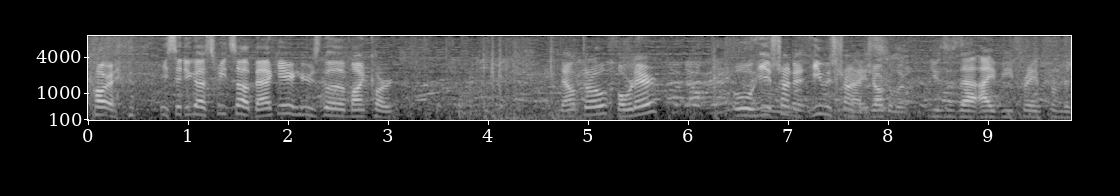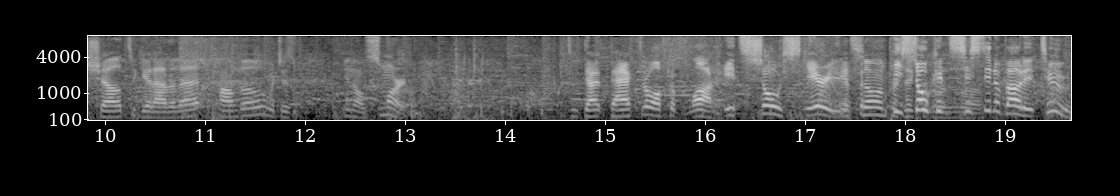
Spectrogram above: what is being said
Cart. he said you got sweet spot back air. Here's the mine cart. Down throw, forward air. Oh, he was trying to. He was trying Nice. to juggle it. Uses that IV frame from the shell to get out of that combo, which is, you know, smart. Dude, that back throw off the block, it's so scary. It's so He's so as well. consistent about it too.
